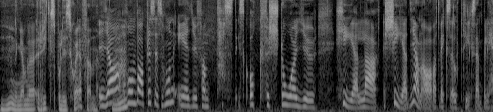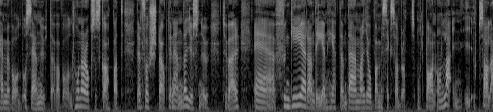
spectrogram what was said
Mm, den gamla rikspolischefen. Ja, mm. hon var precis. Hon är ju fantastisk och förstår ju hela kedjan av att växa upp till exempel i hem med våld och sen utöva våld. Hon har också skapat den första och den enda just nu tyvärr eh, fungerande enheten där man jobbar med sexualbrott mot barn online i Uppsala.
